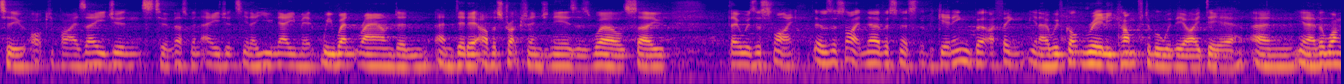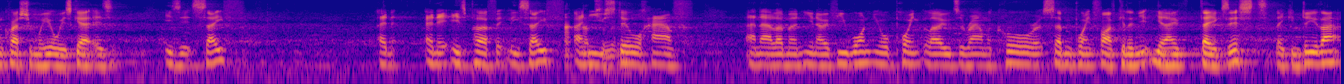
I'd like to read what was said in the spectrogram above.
to occupiers agents, to investment agents, you know, you name it. We went round and, and did it, other structural engineers as well. So there was a slight there was a slight nervousness at the beginning, but I think you know we've got really comfortable with the idea. And you know the one question we always get is, is it safe? And and it is perfectly safe, and Absolutely. you still have an element. You know, if you want your point loads around the core at 7.5 kilo, you know, they exist. They can do that.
